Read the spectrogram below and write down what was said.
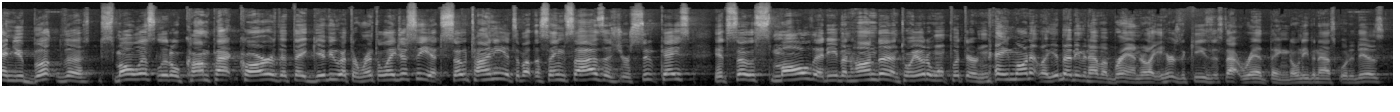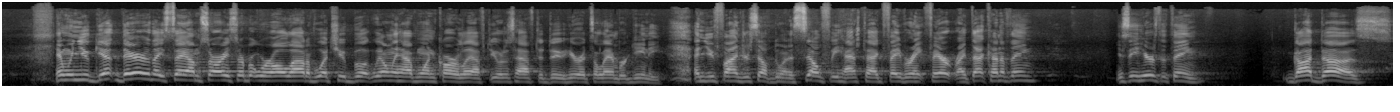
and you book the smallest little compact car that they give you at the rental agency. It's so tiny, it's about the same size as your suitcase. It's so small that even Honda and Toyota won't put their name on it. Like it doesn't even have a brand. They're like, here's the keys, it's that red thing. Don't even ask what it is. And when you get there, they say, I'm sorry, sir, but we're all out of what you booked. We only have one car left. You'll just have to do here. It's a Lamborghini. And you find yourself doing a selfie, hashtag favor ain't fair, right? That kind of thing. You see, here's the thing God does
